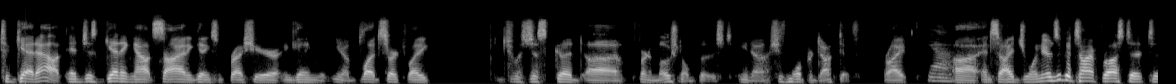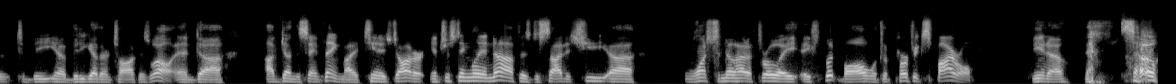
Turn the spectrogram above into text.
to get out and just getting outside and getting some fresh air and getting, you know, blood circulating was just good uh, for an emotional boost. You know, she's more productive, right? Yeah. Uh, and so I joined. It was a good time for us to to to be you know be together and talk as well. And uh, I've done the same thing. My teenage daughter, interestingly enough, has decided she uh, wants to know how to throw a, a football with a perfect spiral. You know, so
